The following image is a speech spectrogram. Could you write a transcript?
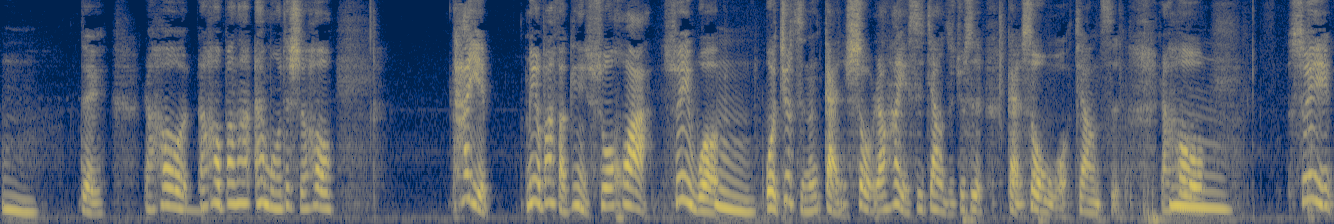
嗯，对，然后然后帮他按摩的时候，他也。没有办法跟你说话，所以我、嗯、我就只能感受，然后他也是这样子，就是感受我这样子，然后，嗯、所以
